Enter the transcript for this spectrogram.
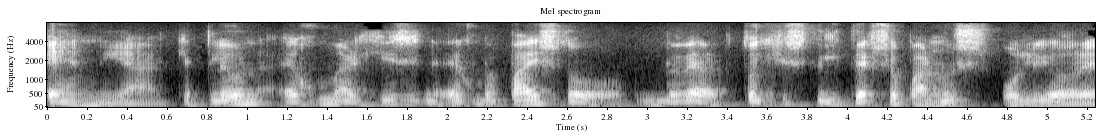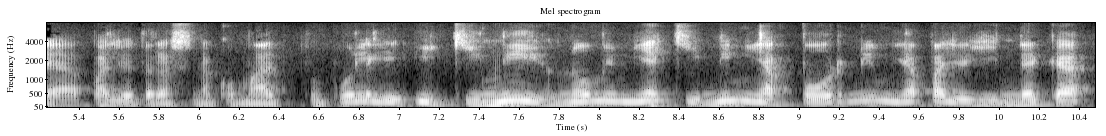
έννοια. Και πλέον έχουμε αρχίσει, έχουμε πάει στο, βέβαια το έχει στυλιτεύσει ο Πανούσης πολύ ωραία παλιότερα σε ένα κομμάτι του που έλεγε η κοινή γνώμη, μια κοινή, μια πόρνη, μια παλιογυναίκα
